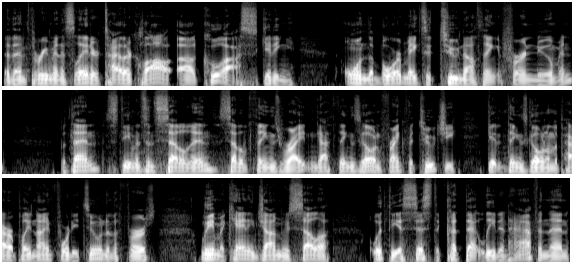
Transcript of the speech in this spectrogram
And then three minutes later, Tyler Kula- uh, Kulas getting on the board makes it 2 nothing for Neumann. But then Stevenson settled in, settled things right, and got things going. Frank Vitucci getting things going on the power play, 9:42 into the first. Liam McCanny, John Musella with the assist to cut that lead in half, and then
